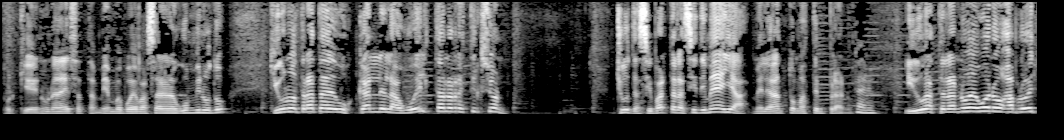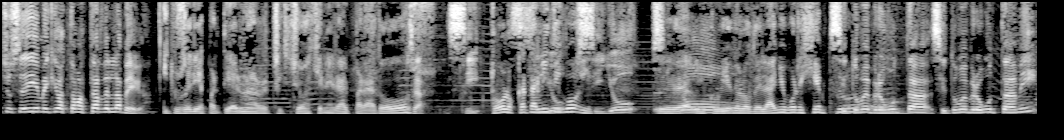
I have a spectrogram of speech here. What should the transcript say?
porque en una de esas también me puede pasar en algún minuto, que uno trata de buscarle la vuelta a la restricción. Chuta, si parte a las siete y media ya, me levanto más temprano. Claro. Y dura hasta las nueve, bueno, aprovecho ese día y me quedo hasta más tarde en la pega. ¿Y tú serías partidario de una restricción general para todos? O sea, si... Todos los si catalíticos, yo- y- Si yo... si eh, yo- incluyendo los del año, por ejemplo. si tú me o- preguntas, si tú me preguntas a mí,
